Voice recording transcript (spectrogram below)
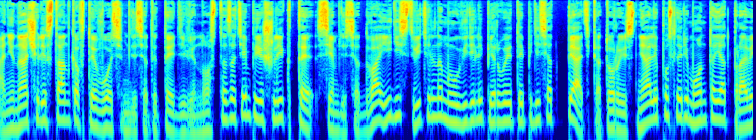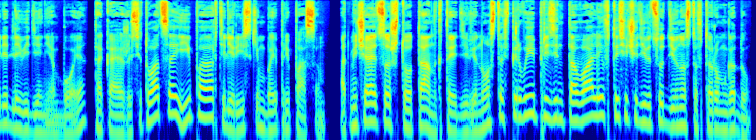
Они начали с танков Т-80 и Т-90, затем перешли к Т-72, и действительно мы увидели первые Т-55, которые сняли после ремонта и отправили для ведения боя. Такая же ситуация и по артиллерийским боеприпасам. Отмечается, что танк Т-90 впервые презентовали в 1992 году,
